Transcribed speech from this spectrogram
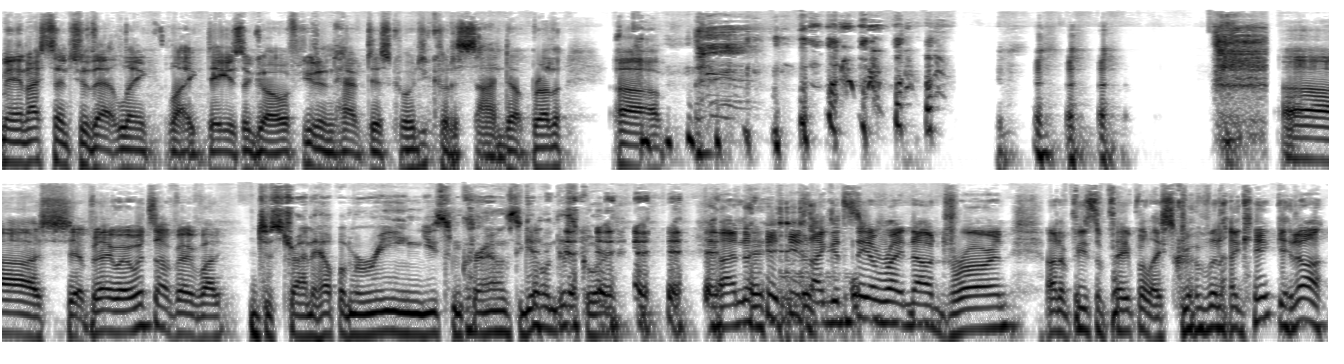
man i sent you that link like days ago if you didn't have discord you could have signed up brother uh, Oh shit! But anyway, what's up, everybody? Just trying to help a Marine use some crowns to get on Discord. I know he's, I can see him right now drawing on a piece of paper, like scribbling. I can't get on.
